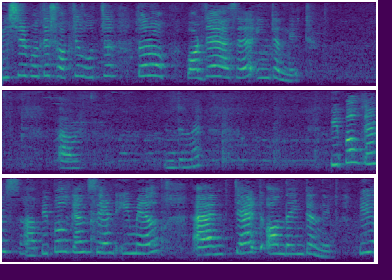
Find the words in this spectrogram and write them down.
বিশ্বের মধ্যে সবচেয়ে উচ্চতর পর্যায়ে আছে internet Um, internet people can uh, people can send email and chat on the internet পি-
